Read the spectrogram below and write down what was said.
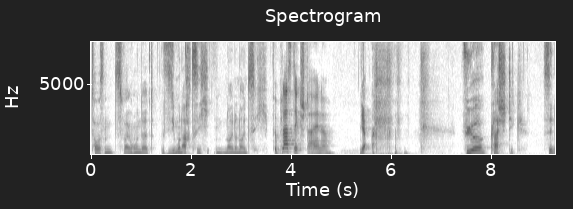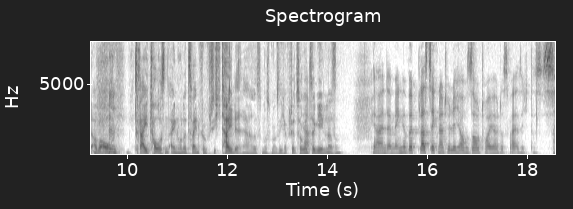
1287,99. Für Plastiksteine. Ja. Für Plastik. Sind aber auch 3152 Teile. Ja, das muss man sich auf der Zunge Ja. zergehen lassen. Ja, in der Menge wird Plastik natürlich auch sauteuer, das weiß ich. Das ist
